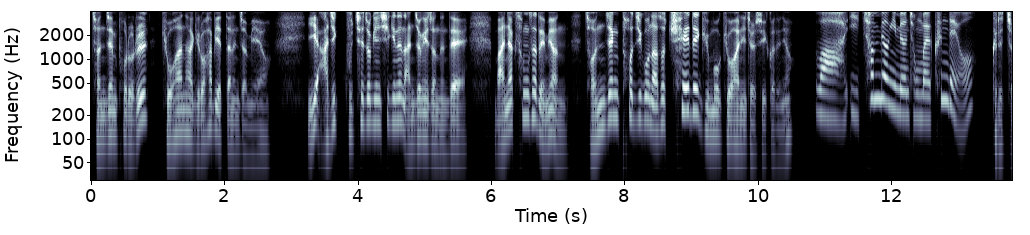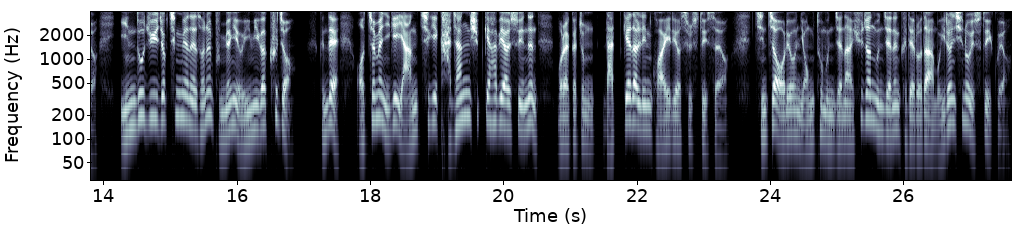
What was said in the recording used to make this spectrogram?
전쟁포로를 교환하기로 합의했다는 점이에요. 이게 아직 구체적인 시기는 안 정해졌는데 만약 성사되면 전쟁 터지고 나서 최대 규모 교환이 될 수 있거든요. 와, 2,000명이면 정말 큰데요? 그렇죠. 인도주의적 측면에서는 분명히 의미가 크죠. 근데 어쩌면 이게 양측이 가장 쉽게 합의할 수 있는 뭐랄까 좀 낮게 달린 과일이었을 수도 있어요. 진짜 어려운 영토 문제나 휴전 문제는 그대로다 뭐 이런 신호일 수도 있고요.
